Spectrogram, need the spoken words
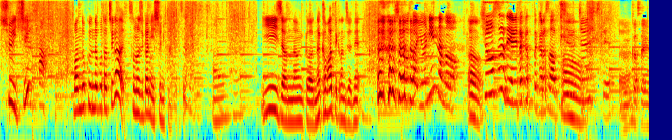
週 1? さバンド組んだ子たちがその時間に一緒に来るってやついいじゃんなんか仲間って感じだね。しかもさ4人なの。うん。少数でやりたかったからさ私うん。めっちゃ嬉しくて。文化祭で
